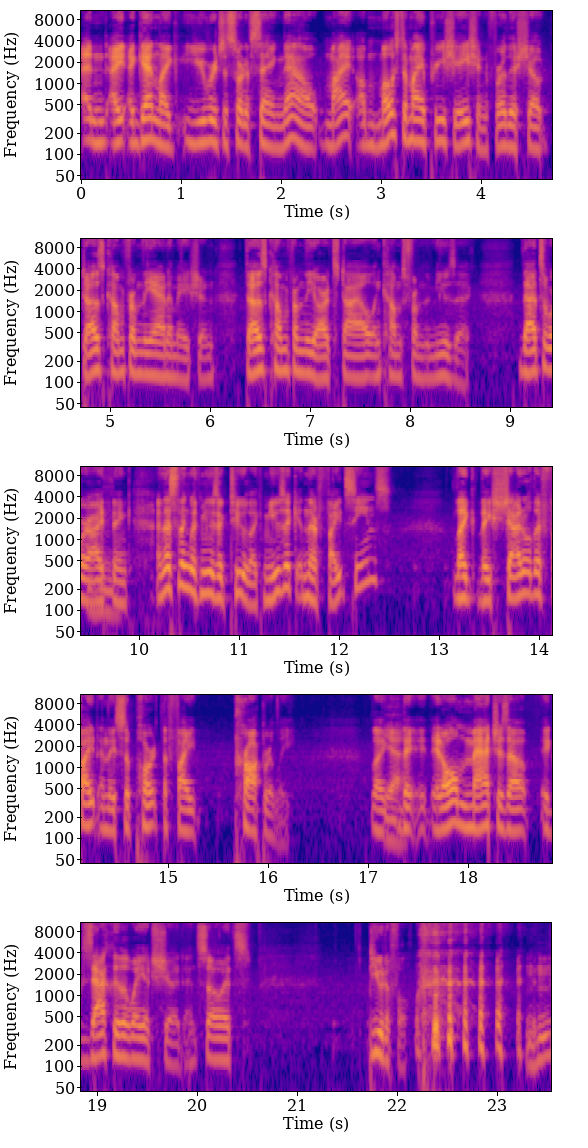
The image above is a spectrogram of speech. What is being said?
and I again like you were just sort of saying now my uh, most of my appreciation for this show does come from the animation, does come from the art style, and comes from the music. That's where I think, and that's the thing with music too. Like music in their fight scenes, like they shadow the fight and they support the fight properly. Like Yeah. they, it- all matches out exactly the way it should, and so it's beautiful. hmm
